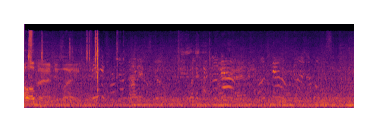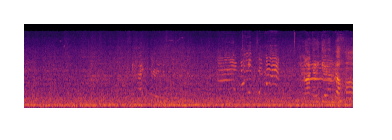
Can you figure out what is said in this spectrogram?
I'll open it if you'd like. I'm not gonna get in the hall.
